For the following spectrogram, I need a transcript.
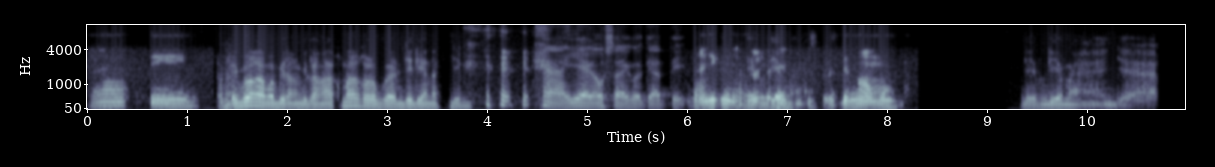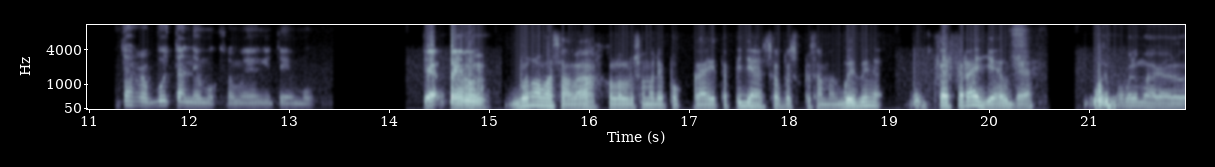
hati. tapi gue nggak mau bilang-bilang Akmal kalau gue jadi anak gym Nah iya nggak usah gue hati-hati. Anjing, udah ngomong. diam-diam aja Ntar rebutan ya Muk sama yang itu ya Muk. Siapa emang? gue nggak masalah kalau lu sama Depok guy tapi jangan suka sama gue gue nggak fair fair aja udah No problem lah kalau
